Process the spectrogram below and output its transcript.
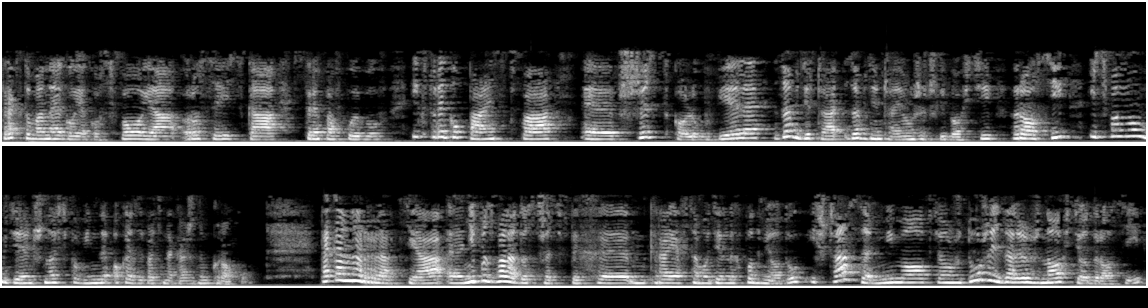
traktowanego jako swoja, rosyjska strefa wpływów i którego państwa e, wszystko lub wiele zawdzięczają życzliwości Rosji i swoją wdzięczność powinny okazywać na każdym kroku. Taka narracja e, nie pozwala dostrzec w tych e, krajach samodzielnych podmiotów i z czasem, mimo wciąż dużej zależności od Rosji,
